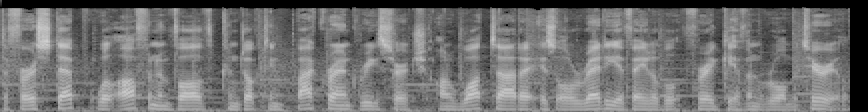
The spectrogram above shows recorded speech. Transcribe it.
The first step will often involve conducting background research on what data is already available for a given raw material.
